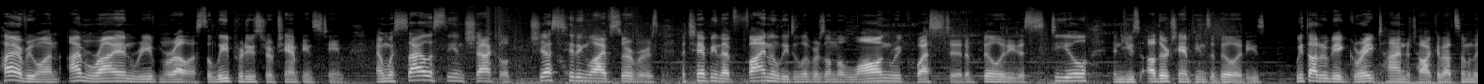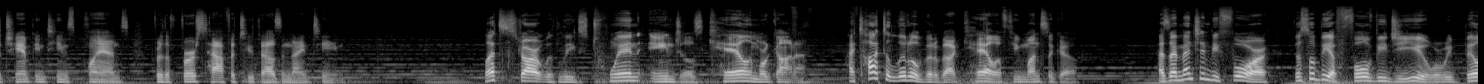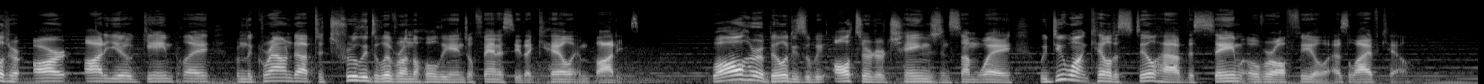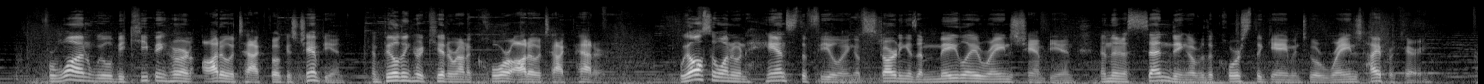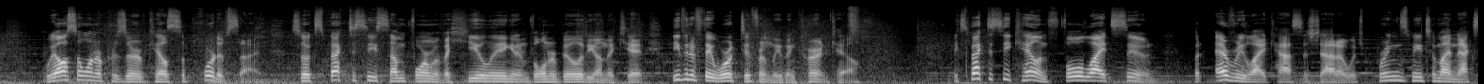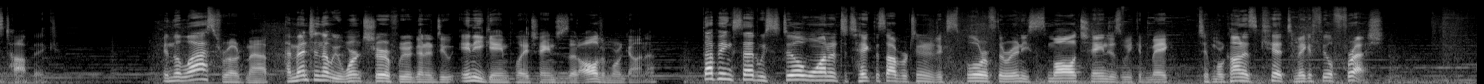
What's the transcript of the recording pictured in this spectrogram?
Hi everyone, I'm Ryan Reeve Mireles, the lead producer of Champions Team, and with Sylas the Unshackled just hitting live servers, a champion that finally delivers on the long requested ability to steal and use other champions' abilities, we thought it would be a great time to talk about some of the Champion Team's plans for the first half of 2019. Let's start with League's twin angels, Kayle and Morgana. I talked a little bit about Kayle a few months ago. As I mentioned before, this will be a full VGU where we build her art, audio, gameplay from the ground up to truly deliver on the Holy Angel fantasy that Kayle embodies. While all her abilities will be altered or changed in some way, we do want Kayle to still have the same overall feel as live Kayle. For one, we will be keeping her an auto attack focused champion, and building her kit around a core auto attack pattern. We also want to enhance the feeling of starting as a melee range champion and then ascending over the course of the game into a ranged hyper carry. We also want to preserve Kayle's supportive side, so expect to see some form of a healing and invulnerability on the kit, even if they work differently than current Kayle. Expect to see Kayle in full light soon, but every light casts a shadow, which brings me to my next topic. In the last roadmap, I mentioned that we weren't sure if we were going to do any gameplay changes at all to Morgana. That being said, we still wanted to take this opportunity to explore if there were any small changes we could make to Morgana's kit to make it feel fresh.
